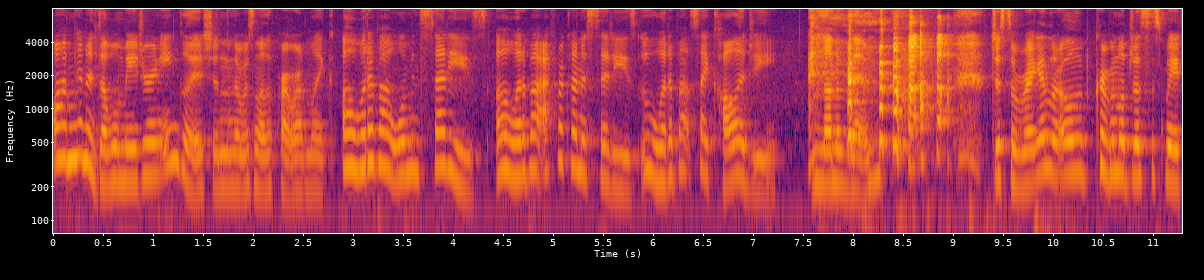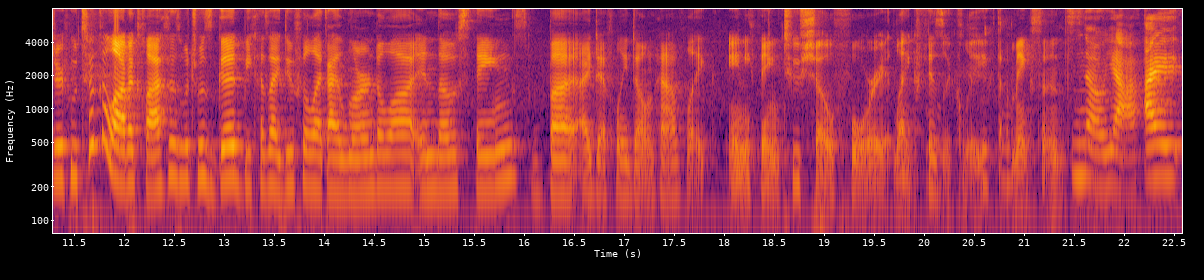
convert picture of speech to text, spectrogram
"Oh, I'm gonna double major in English," and then there was another part where I'm like, "Oh, what about women's studies? Oh, what about Africana studies? Ooh, what about psychology?" None of them. just a regular old criminal justice major who took a lot of classes, which was good because I do feel like I learned a lot in those things, but I definitely don't have like anything to show for it, like physically, if that makes sense. No, yeah. I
